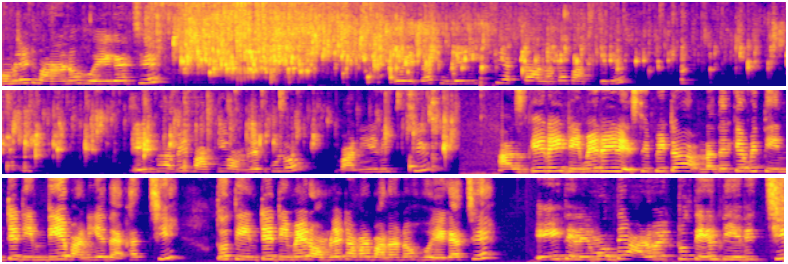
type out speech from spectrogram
অমলেট বানানো হয়ে গেছে। তো এটা তুলে নিচ্ছি একটা আলাদা পাত্রে। এইভাবে বাকি অমলেটগুলো বানিয়ে নিচ্ছি। আজকের এই ডিমের এই রেসিপিটা আপনাদেরকে আমি তিনটে ডিম দিয়ে বানিয়ে দেখাচ্ছি। তো তিনটে ডিমের অমলেট আমার বানানো হয়ে গেছে। এই তেলের মধ্যে আরও একটু তেল দিয়ে দিচ্ছি।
